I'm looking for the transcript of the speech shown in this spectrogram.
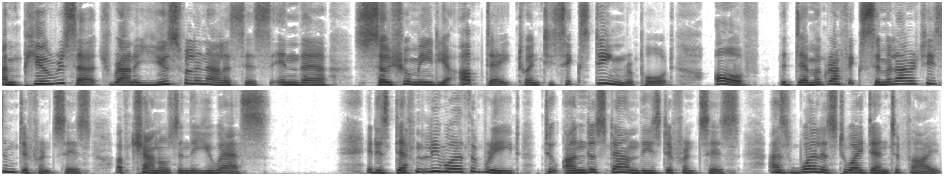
And Pew Research ran a useful analysis in their Social Media Update 2016 report of the demographic similarities and differences of channels in the US. It is definitely worth a read to understand these differences, as well as to identify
